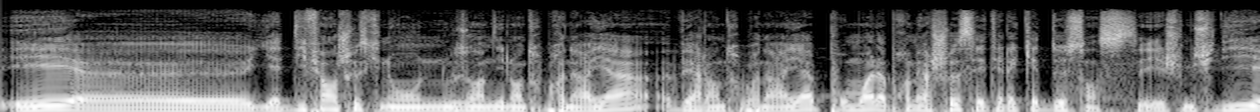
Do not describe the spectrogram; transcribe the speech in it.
Et il y a différentes choses qui nous, nous ont amené l'entrepreneuriat, vers l'entrepreneuriat. Pour moi, la première chose, ça a été la quête de sens. Et je me suis dit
